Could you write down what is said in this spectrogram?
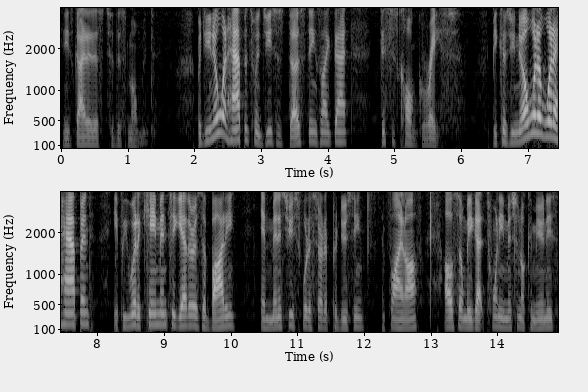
and he's guided us to this moment. But do you know what happens when Jesus does things like that? This is called grace. Because you know what would have happened if we would have came in together as a body and ministries would have started producing and flying off? All of a sudden we got 20 missional communities.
